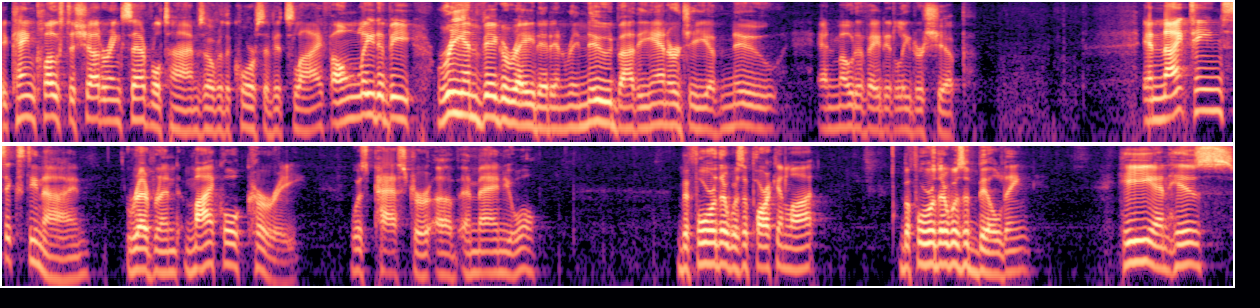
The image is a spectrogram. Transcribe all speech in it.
It came close to shuttering several times over the course of its life, only to be reinvigorated and renewed by the energy of new and motivated leadership. In 1969, Reverend Michael Curry was pastor of Emmanuel. Before there was a parking lot, before there was a building, he and his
